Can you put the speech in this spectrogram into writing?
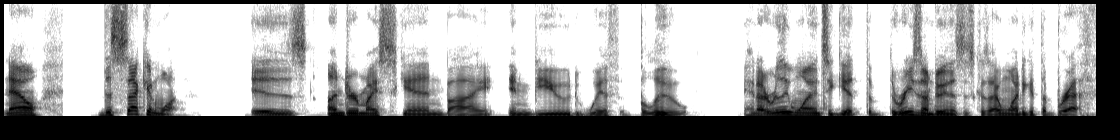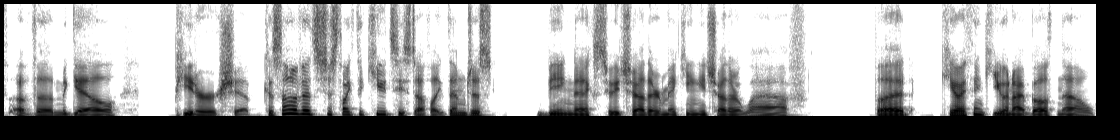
Now, the second one is Under My Skin by Imbued with Blue. And I really wanted to get the the reason I'm doing this is because I wanted to get the breath of the Miguel Peter ship. Because some of it's just like the cutesy stuff, like them just being next to each other, making each other laugh. But Keo, I think you and I both know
